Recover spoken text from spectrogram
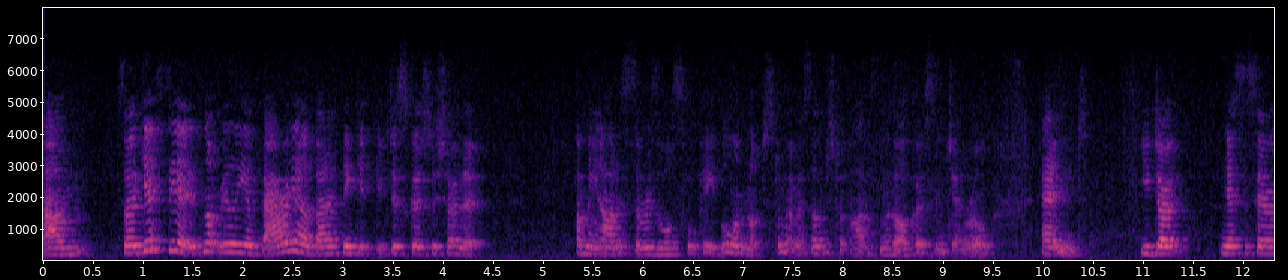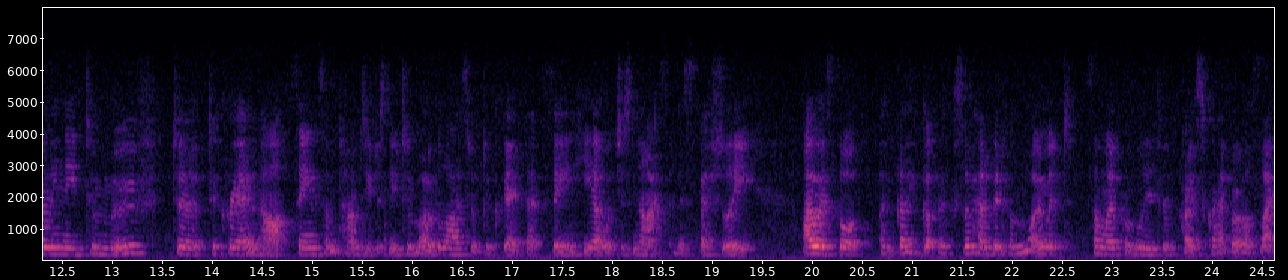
Um, so I guess yeah, it's not really a barrier, but I think it, it just goes to show that I mean artists are resourceful people. I'm not just talking about myself, I'm just talking about artists on the Gold Coast in general, and you don't necessarily need to move to, to create an art scene. Sometimes you just need to mobilise to create that scene here, which is nice. And especially, I always thought I got, sort of had a bit of a moment somewhere probably through postgrad where I was like,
